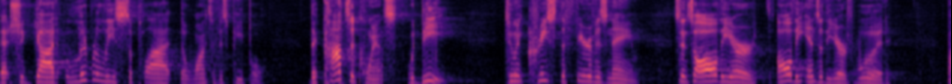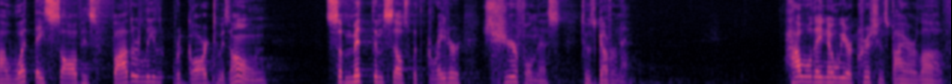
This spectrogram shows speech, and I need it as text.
that should God liberally supply the wants of his people, the consequence would be to increase the fear of his name, since all the earth, all the ends of the earth would by what they saw of his fatherly regard to his own, submit themselves with greater cheerfulness to his government. How will they know we are Christians? By our love.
